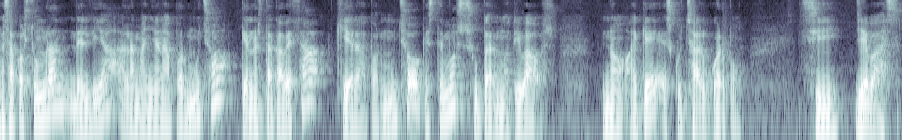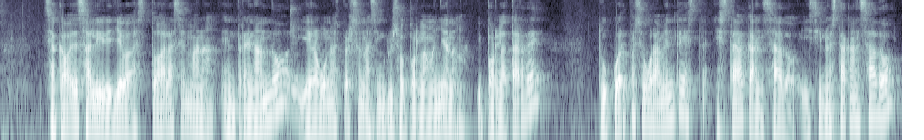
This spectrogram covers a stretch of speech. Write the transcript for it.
no se acostumbran del día a la mañana, por mucho que nuestra cabeza quiera, por mucho que estemos súper motivados. No, hay que escuchar al cuerpo. Si llevas, si acabas de salir y llevas toda la semana entrenando y algunas personas incluso por la mañana y por la tarde, tu cuerpo seguramente está cansado y si no está cansado,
